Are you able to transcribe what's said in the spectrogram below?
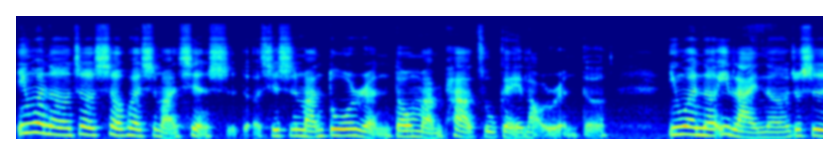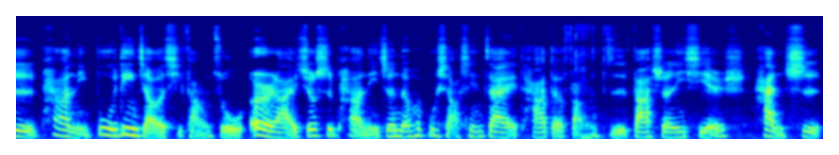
因为呢，这个社会是蛮现实的，其实蛮多人都蛮怕租给老人的。因为呢，一来呢，就是怕你不一定缴得起房租；二来就是怕你真的会不小心在他的房子发生一些憾事，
